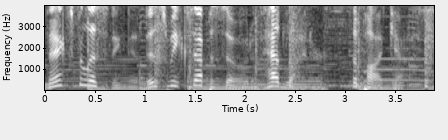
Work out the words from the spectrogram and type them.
Thanks for listening to this week's episode of Headliner, the podcast.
